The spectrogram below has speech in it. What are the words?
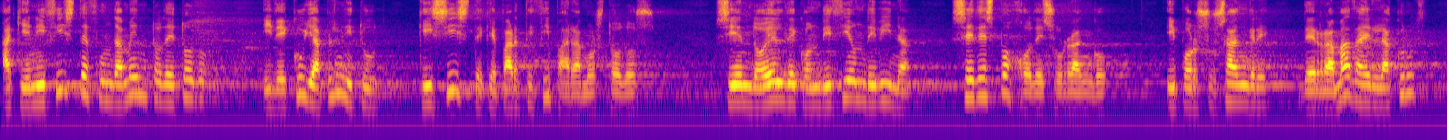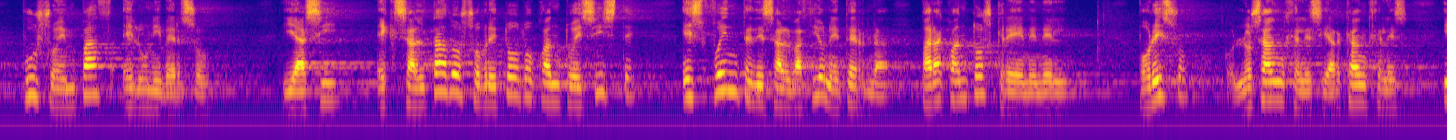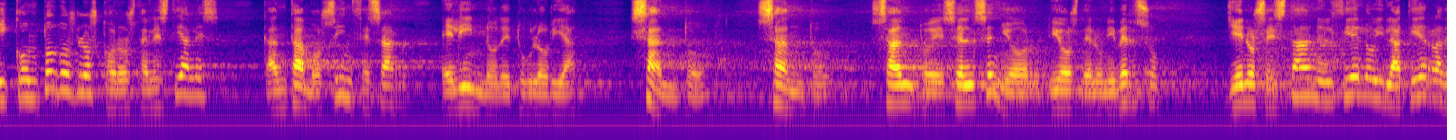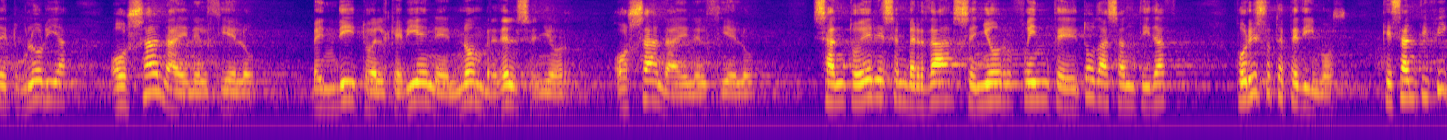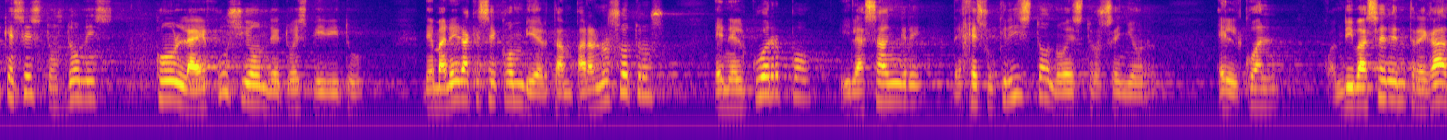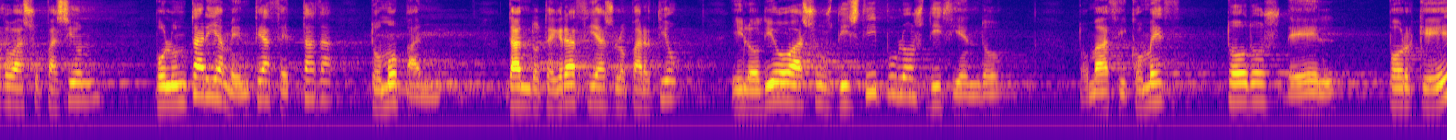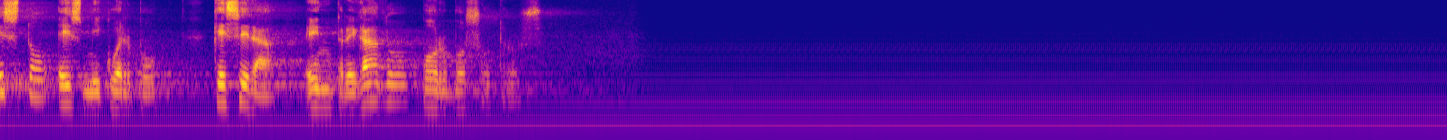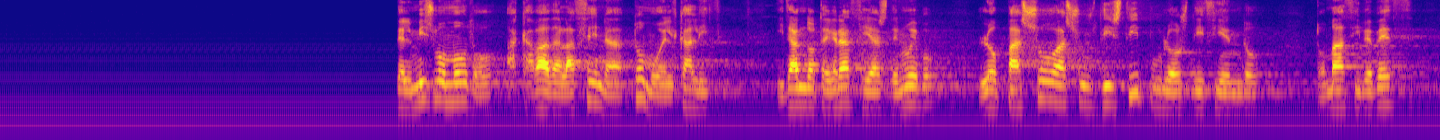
a quien hiciste fundamento de todo y de cuya plenitud quisiste que participáramos todos. Siendo Él de condición divina, se despojó de su rango y por su sangre derramada en la cruz puso en paz el universo. Y así, exaltado sobre todo cuanto existe, es fuente de salvación eterna para cuantos creen en Él. Por eso, con los ángeles y arcángeles, y con todos los coros celestiales cantamos sin cesar el himno de tu gloria. Santo, santo, santo es el Señor, Dios del universo. Llenos están el cielo y la tierra de tu gloria. Osana en el cielo. Bendito el que viene en nombre del Señor. Osana en el cielo. Santo eres en verdad, Señor, fuente de toda santidad. Por eso te pedimos que santifiques estos dones con la efusión de tu Espíritu, de manera que se conviertan para nosotros en el cuerpo y la sangre de Jesucristo nuestro Señor, el cual, cuando iba a ser entregado a su pasión, voluntariamente aceptada, tomó pan, dándote gracias lo partió y lo dio a sus discípulos diciendo, Tomad y comed todos de él, porque esto es mi cuerpo, que será entregado por vosotros. Del mismo modo, acabada la cena, tomó el cáliz y dándote gracias de nuevo, lo pasó a sus discípulos diciendo, Tomad y bebed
